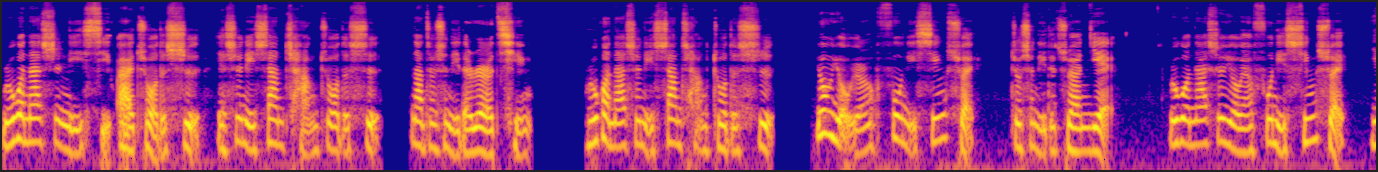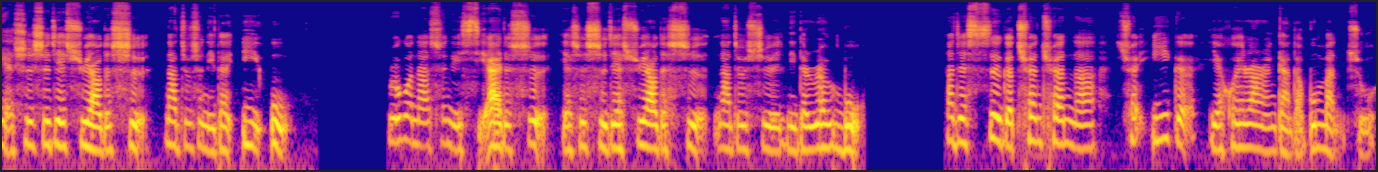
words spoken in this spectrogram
如果那是你喜爱做的事，也是你擅长做的事，那就是你的热情；如果那是你擅长做的事，又有人付你薪水，就是你的专业；如果那是有人付你薪水，也是世界需要的事，那就是你的义务；如果那是你喜爱的事，也是世界需要的事，那就是你的任务。那这四个圈圈呢，缺一个也会让人感到不满足。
